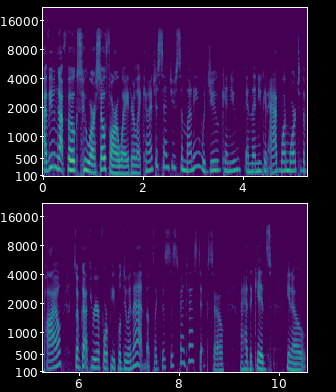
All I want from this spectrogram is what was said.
I've even got folks who are so far away. They're like, "Can I just send you some money? Would you? Can you?" And then you can add one more to the pile. So I've got three or four people doing that, and it's like this is fantastic. So I had the kids, you know,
